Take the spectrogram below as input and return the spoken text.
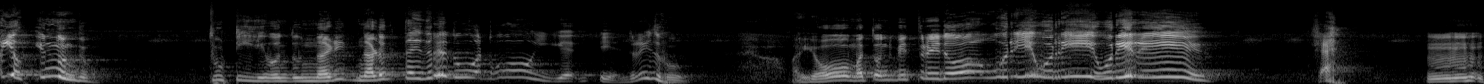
ಅಯ್ಯೋ, ಇನ್ನೊಂದು. ತುಟಿ ಒಂದು ನಡಿ, ನಡುಗ್ತಾ ಇದ್ರೆ ಅದು ಅಥವಾ ಏನ್ರಿ ಇದು. ಅಯ್ಯೋ, ಮತ್ತೊಂದು ಇದು. ಉರಿ ಉರಿ ಉರಿ, ರೀ. ಹ್ಮ್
